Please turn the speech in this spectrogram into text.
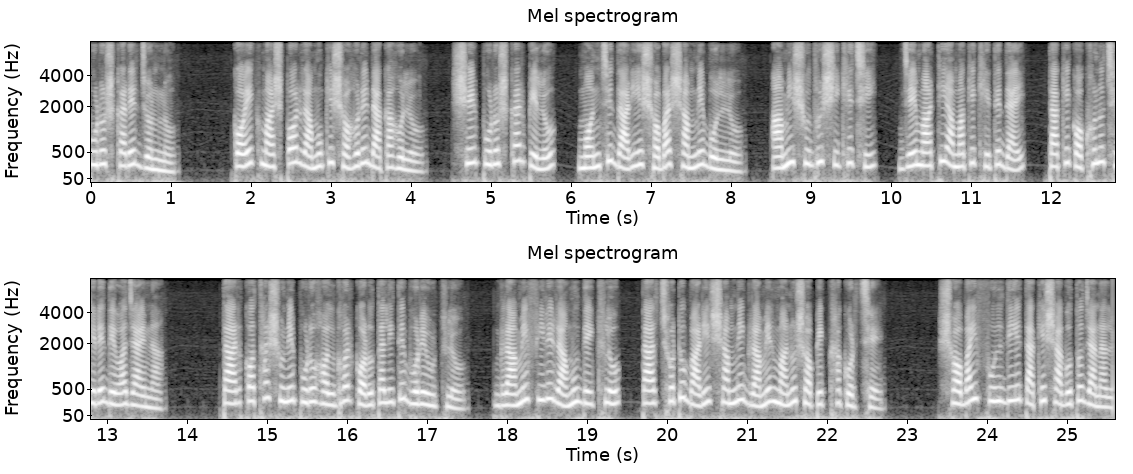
পুরস্কারের জন্য। কয়েক মাস পর রামুকে শহরে ডাকা হল। সে পুরস্কার পেল, মঞ্চে দাঁড়িয়ে সবার সামনে বলল, আমি শুধু শিখেছি, যে মাটি আমাকে খেতে দেয়, তাকে কখনো ছেড়ে দেওয়া যায় না তার কথা শুনে পুরো হলঘর করতালিতে ভরে উঠল। গ্রামে ফিরে রামু দেখল, তার ছোট বাড়ির সামনে গ্রামের মানুষ অপেক্ষা করছে। সবাই ফুল দিয়ে তাকে স্বাগত জানাল।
